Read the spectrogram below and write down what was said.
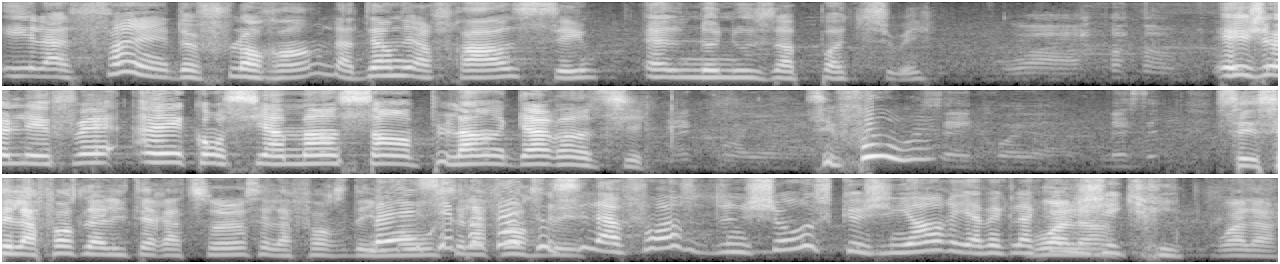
Et la fin de Florent, la dernière phrase, c'est Elle ne nous a pas tués. Et je l'ai fait inconsciemment, sans plan garanti. C'est fou, hein? C'est c'est- C'est c'est la force de la littérature, c'est la force des Mais mots, c'est c'est la force peut-être aussi des... la force d'une chose que j'ignore et avec laquelle Voilà. j'écris. Voilà.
